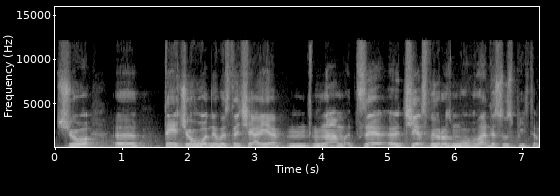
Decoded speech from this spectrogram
що е, те, чого не вистачає нам, це е, чесної розмови влади з суспільством.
